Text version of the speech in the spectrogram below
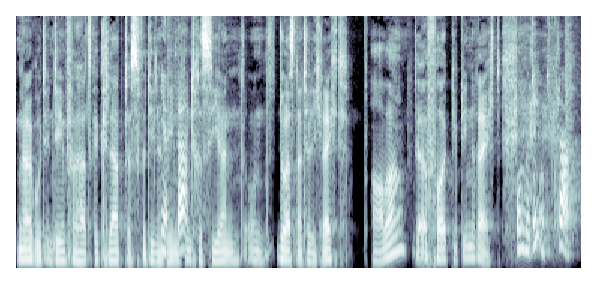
Na gut, in dem Fall hat es geklappt. Das wird ihn ein ja, wenig klar. interessieren. Und du hast natürlich recht. Aber der Erfolg gibt ihnen recht. Unbedingt, klar.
